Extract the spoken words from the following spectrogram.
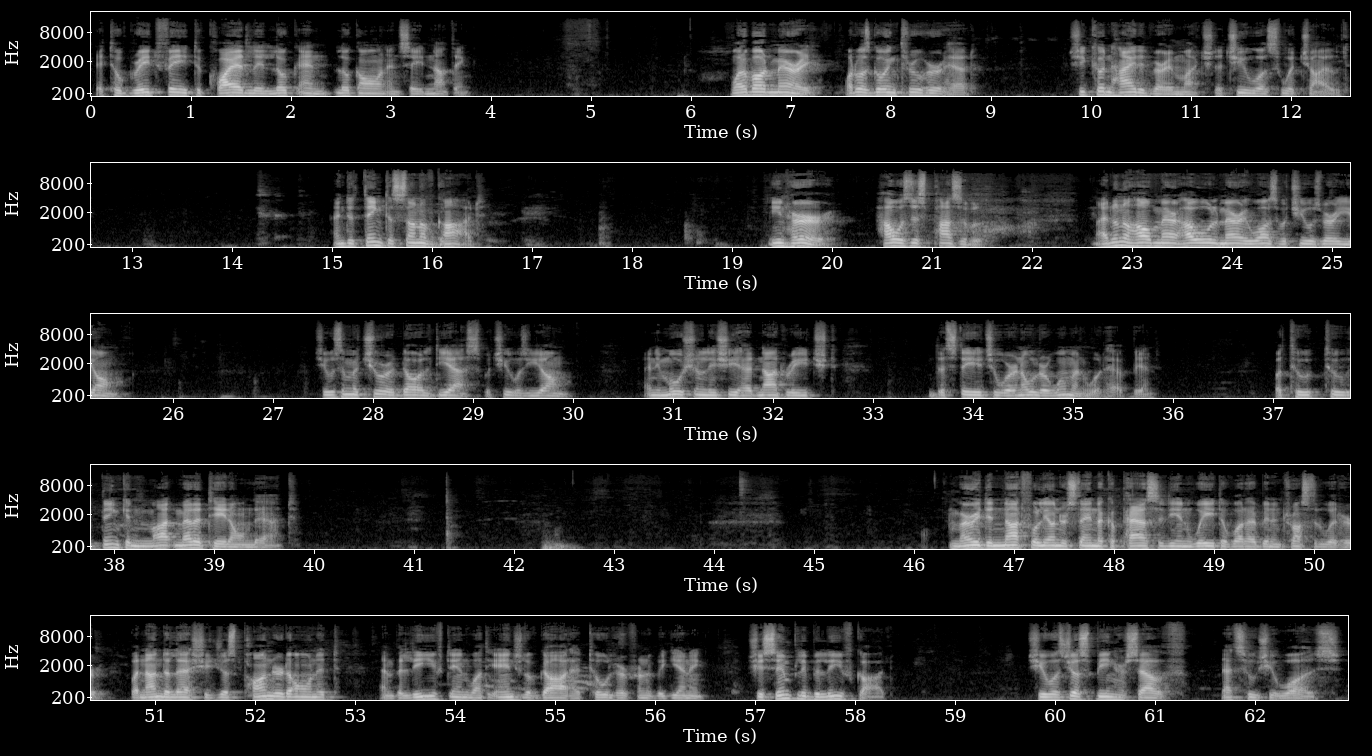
It took great faith to quietly look and look on and say nothing. What about Mary? What was going through her head? She couldn't hide it very much that she was with child. And to think the Son of God in her, how was this possible? I don't know how, Mary, how old Mary was, but she was very young. She was a mature adult, yes, but she was young. And emotionally, she had not reached the stage where an older woman would have been. But to, to think and meditate on that, Mary did not fully understand the capacity and weight of what had been entrusted with her, but nonetheless she just pondered on it and believed in what the angel of God had told her from the beginning. She simply believed God. She was just being herself. That's who she was.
